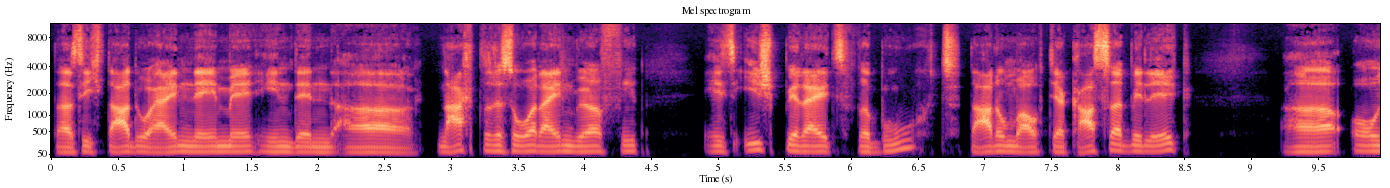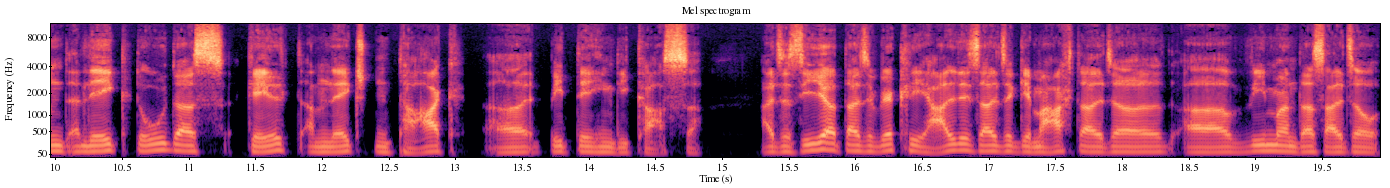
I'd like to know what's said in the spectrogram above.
das ich dadurch einnehme, in den Nachtresort einwerfen. Es ist bereits verbucht, darum auch der Kassabeleg. Und leg du das Geld am nächsten Tag äh, bitte in die Kasse. Also sie hat also wirklich alles also gemacht, also äh, wie man das also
